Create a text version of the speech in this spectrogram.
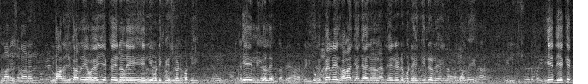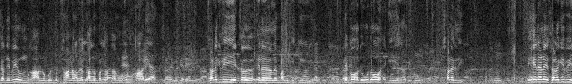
ਬਾਰਿਸ਼ ਕਾਰਨ ਬਾਰਿਸ਼ ਹੋਇਆ ਜੀ, ਇੱਕ ਇਹਨਾਂ ਨੇ ਇੰਨੀ ਵੱਡੀ ਬੇਸਮੈਂਟ ਪੱਟੀ ਇਹ ਇਲੀਗਲ ਹੈ, ਕਿਉਂਕਿ ਪਹਿਲੇ ਸਾਰਾ ਜਾਇਜ਼ਾ ਇਹਨਾਂ ਨੇ ਲੈਂਦੇ ਜਿਹੜੇ ਵੱਡੇ ਇੰਜੀਨੀਅਰ ਨੇ ਇਹਨਾਂ ਕੋਲ ਨੇ। ਇਹ ਦੇਖ ਕੇ ਕਰਦੇ ਵੀ ਮਕਾਨ ਨੂੰ ਕੋਈ ਨੁਕਸਾਨ ਨਾ ਹੋਵੇ ਕੱਲ ਨੂੰ ਬਰਸਾਤਾਂ ਦਾ ਮੌਸਮ ਆ ਰਿਹਾ। ਸੜਕ ਵੀ ਇੱਕ ਇਹਨਾਂ ਨੇ ਬੰਦ ਕੀਤੀ ਹੋਈ ਹੈ। ਦੇਖੋ ਹਦੂਦ ਉਹ ਹੈਗੀ ਇਹਨਾਂ ਦੀ ਸੜਕ ਦੀ। ਤੇ ਇਹਨਾਂ ਨੇ ਸੜਕ ਵੀ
